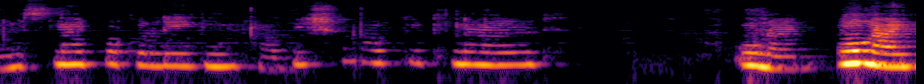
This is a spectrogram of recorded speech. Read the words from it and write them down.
So einen Sniper-Kollegen habe ich schon abgeknallt. Oh nein, oh nein.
